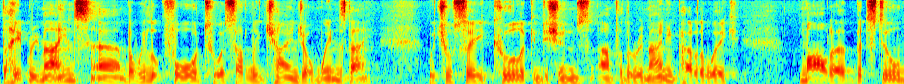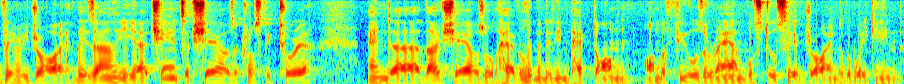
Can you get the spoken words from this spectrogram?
The heat remains um, but we look forward to a southerly change on Wednesday which will see cooler conditions um, for the remaining part of the week milder but still very dry. There's only a chance of showers across Victoria and uh, those showers will have limited impact on, on the fuels around. We'll still see it dry into the weekend.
